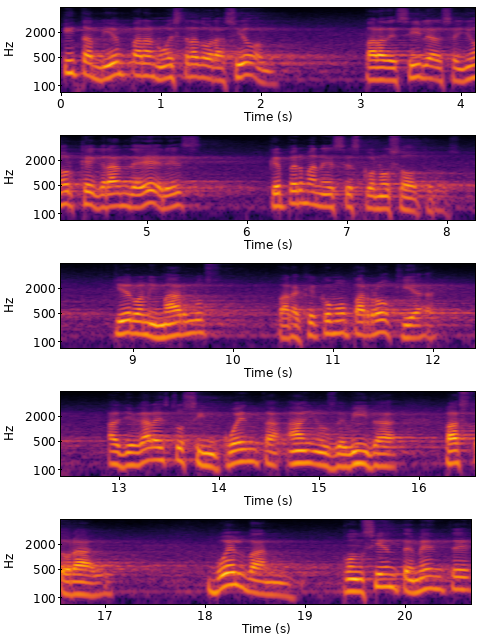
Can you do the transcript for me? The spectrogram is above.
y también para nuestra adoración, para decirle al Señor qué grande eres, que permaneces con nosotros. Quiero animarlos para que como parroquia, al llegar a estos 50 años de vida pastoral, vuelvan conscientemente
